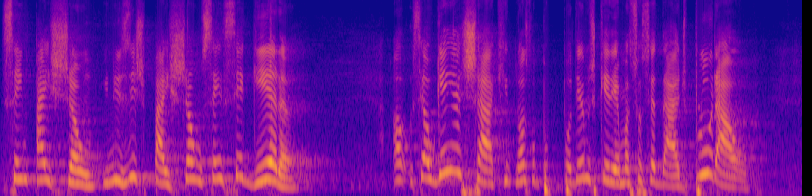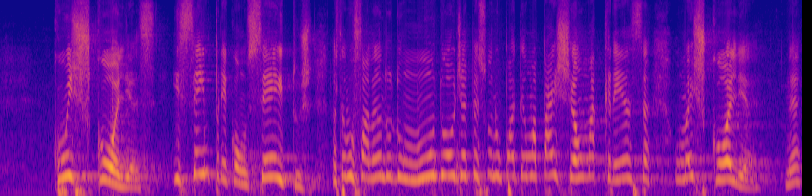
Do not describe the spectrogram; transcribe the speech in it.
sem paixão. E não existe paixão sem cegueira. Se alguém achar que nós podemos querer uma sociedade plural, com escolhas e sem preconceitos, nós estamos falando de um mundo onde a pessoa não pode ter uma paixão, uma crença, uma escolha. Né?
